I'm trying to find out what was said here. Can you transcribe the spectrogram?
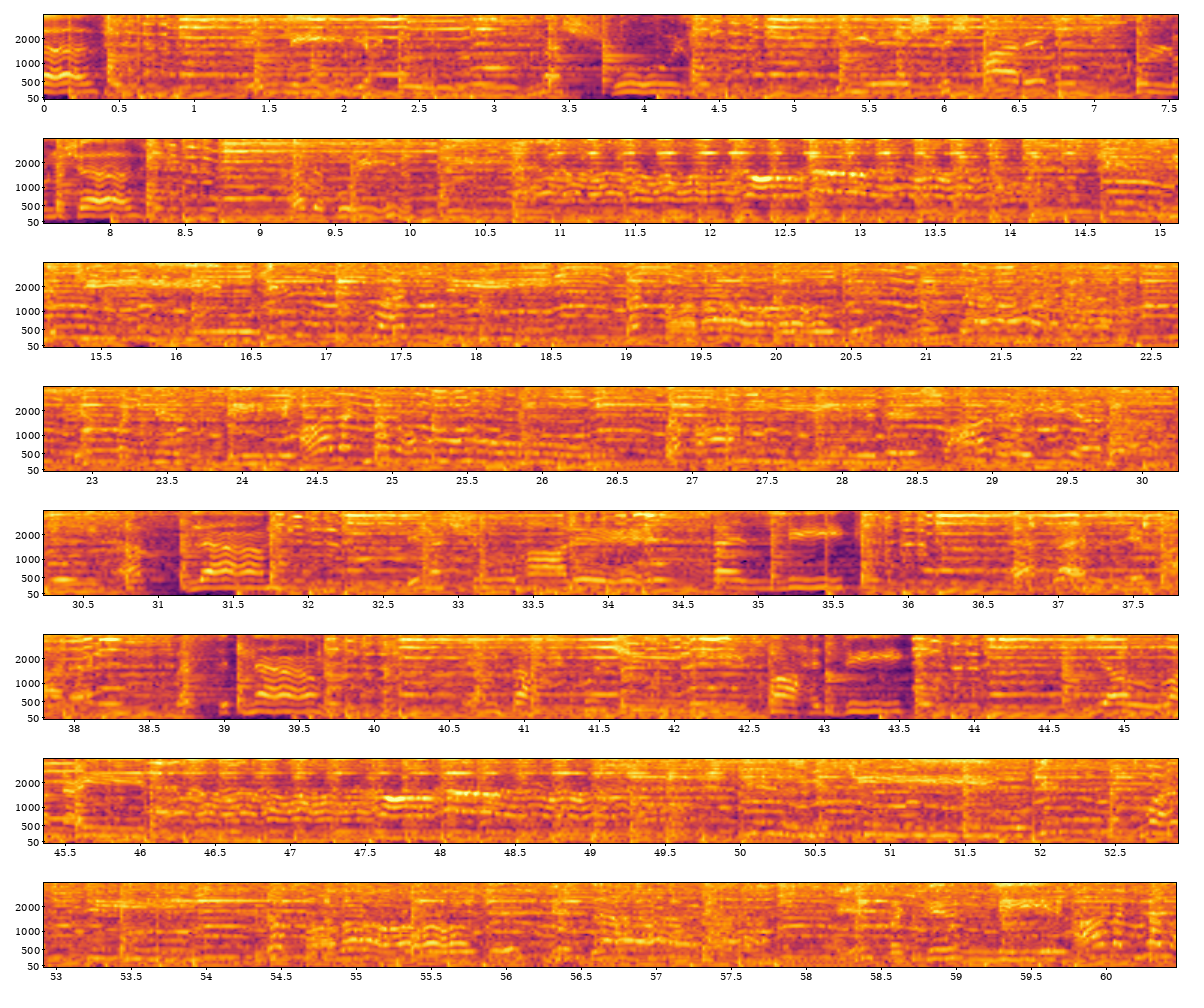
الاحساس اللي بيحكوا مشغول ليش مش عارف؟ كله نشاز هدفه ينسيه. افلام بمشوها عليك. خليك أغلب حالك بس تنام. امسح كل شي صاح الديك. يلا نعيد. كلمة جيب وكلمة ودي بس خلاص اتندانا نفكر لي حالك ملعون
